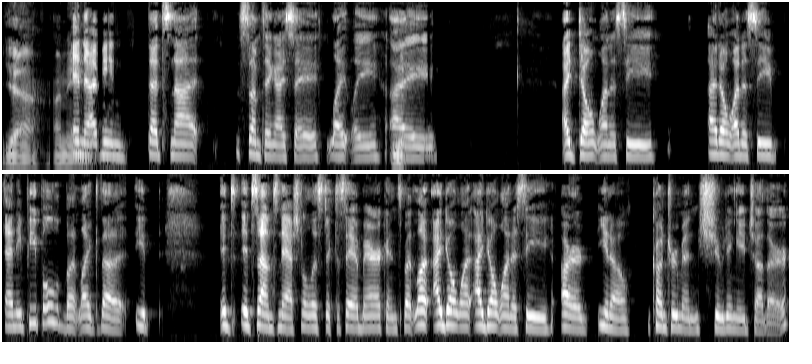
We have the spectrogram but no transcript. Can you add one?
yeah, I mean, and i mean that's not something i say lightly Yeah. i i don't want to see i don't want to see any people but like the it it it sounds nationalistic to say americans but look i don't want i don't want to see our you know countrymen shooting each other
